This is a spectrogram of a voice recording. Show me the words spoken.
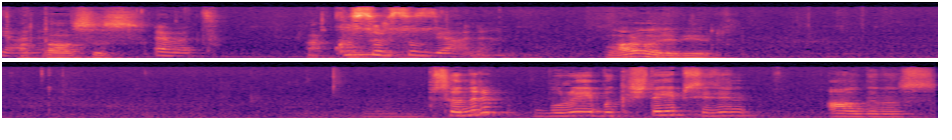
Yani. Hatasız. Evet. Ha, ku- Kusursuz yani. Var mı öyle bir ürün? Sanırım buraya bakışta hep sizin algınız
